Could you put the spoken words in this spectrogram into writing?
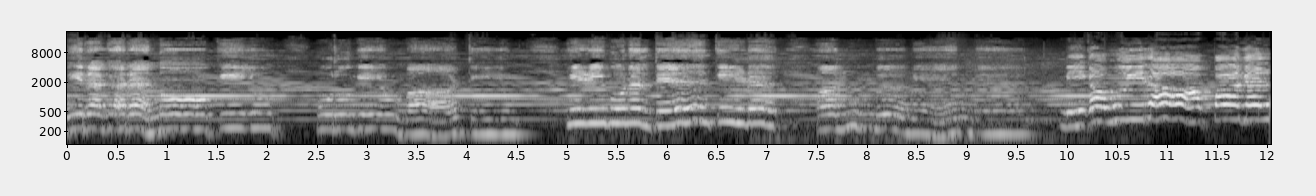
விரகர நோக்கியும் உருகியும் வாழ்த்தியும் இழிபுணல் தேக்கிட அன்பு மேன்மேல் மிக உயிரா பகல்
